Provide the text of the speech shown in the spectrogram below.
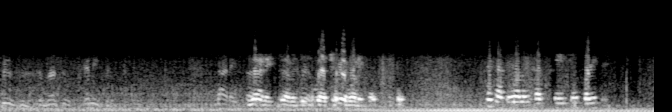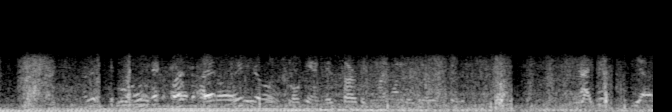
business, and that's just anything. Ninety-seven, dispatch, we have one in Pick up the one investigation for you. Smoking in his car, but you might want to go to the other Yeah.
